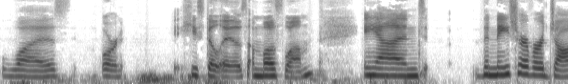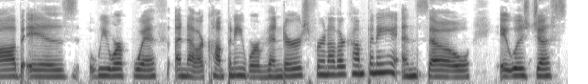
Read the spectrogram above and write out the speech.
was, or he still is, a Muslim. And the nature of our job is we work with another company. We're vendors for another company. And so it was just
